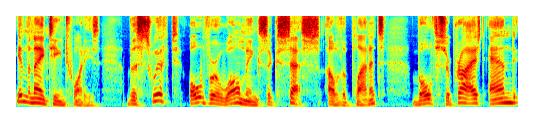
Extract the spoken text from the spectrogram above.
In the 1920s, the swift, overwhelming success of the planets both surprised and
